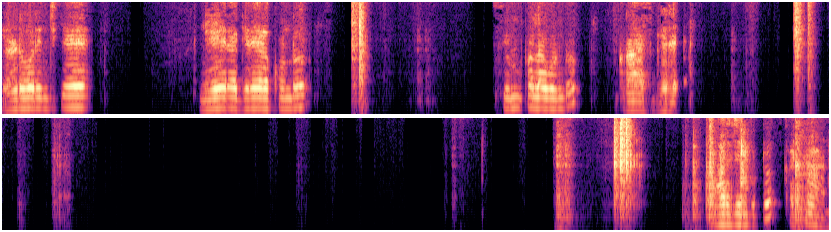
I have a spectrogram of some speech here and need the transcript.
ಎರಡೂವರೆ ಇಂಚ್ಗೆ ನೇರ ಗೆರೆ ಎಳ್ಕೊಂಡು ಸಿಂಪಲ್ ಒಂದು ಕ್ರಾಸ್ ಗೆರೆ. ಮಾರ್ಜಿನ್ ಬಿಟ್ಟು ಕಟ್ ಮಾಡೋಣ.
